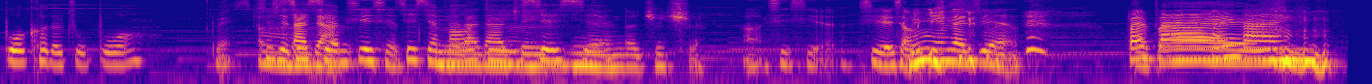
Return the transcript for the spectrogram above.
播客的主播。对，谢谢大家，谢谢谢谢猫弟，谢谢年的支持啊，谢谢谢谢小明年再见，拜 拜拜拜。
